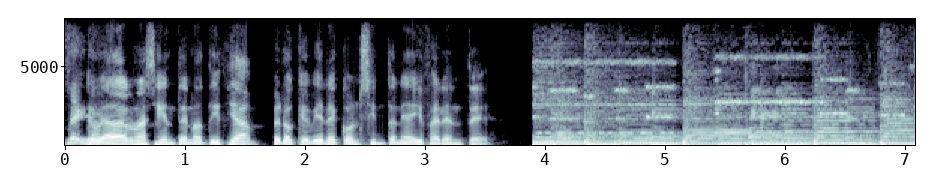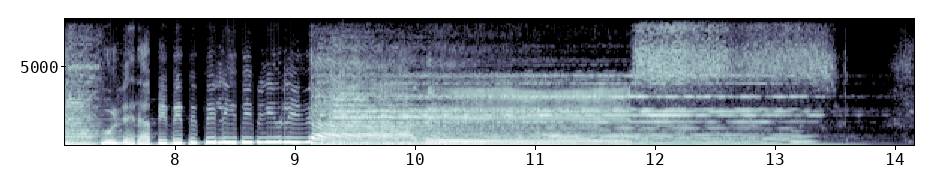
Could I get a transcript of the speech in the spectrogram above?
venga. te voy a dar una siguiente noticia, pero que viene con sintonía diferente. Vulnerabilidades.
